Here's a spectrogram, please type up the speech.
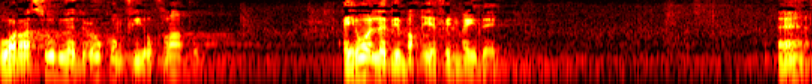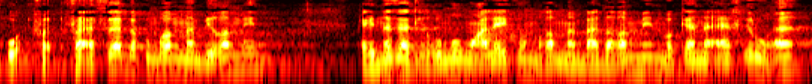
والرسول يدعوكم في أخراكم. أي هو الذي بقي في الميدان. فأثابكم غما بغم أي نزلت الغموم عليكم غما بعد غم وكان آخرها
